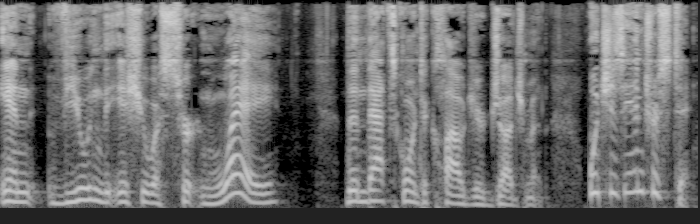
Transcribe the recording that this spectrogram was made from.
in viewing the issue a certain way, then that's going to cloud your judgment, which is interesting.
